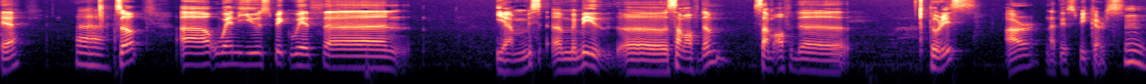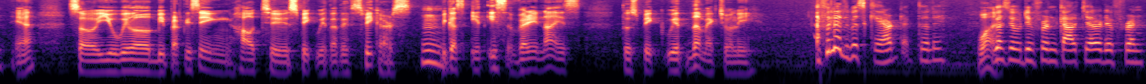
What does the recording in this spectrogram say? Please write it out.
yeah. Uh, So uh, when you speak with, uh, yeah, mis- uh, maybe uh, some of them, some of the tourists are native speakers. Mm. Yeah. So you will be practicing how to speak with native speakers mm. because it is very nice to speak with them actually. I feel a little bit scared actually. Why? Because you have different culture, different.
